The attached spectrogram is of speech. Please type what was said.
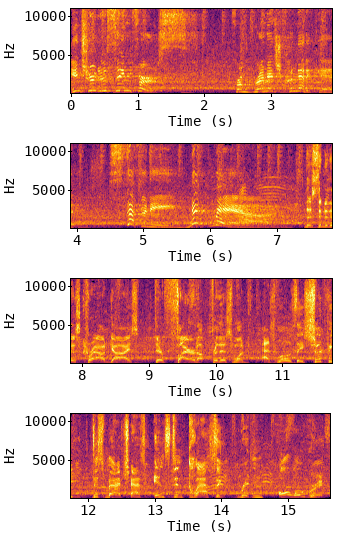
Introducing first, from Greenwich, Connecticut, Stephanie McMahon. Listen to this crowd, guys. They're fired up for this one. As well as they should be. This match has instant classic written all over it.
